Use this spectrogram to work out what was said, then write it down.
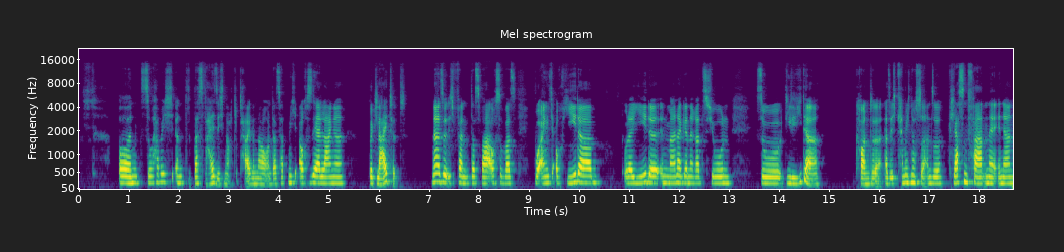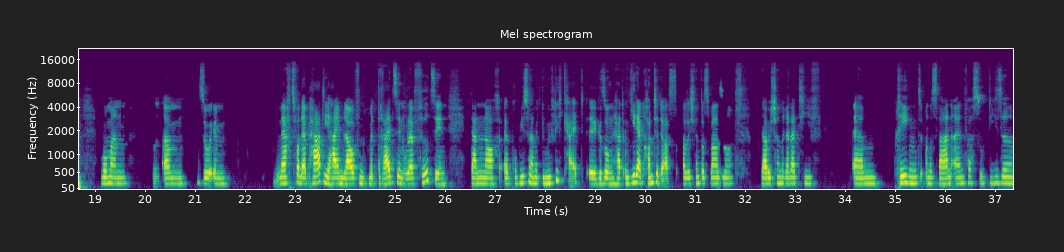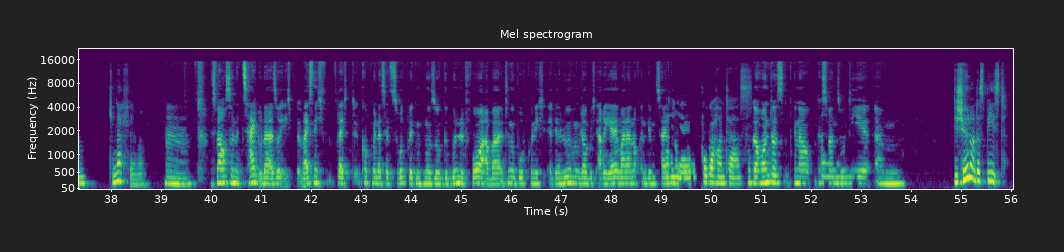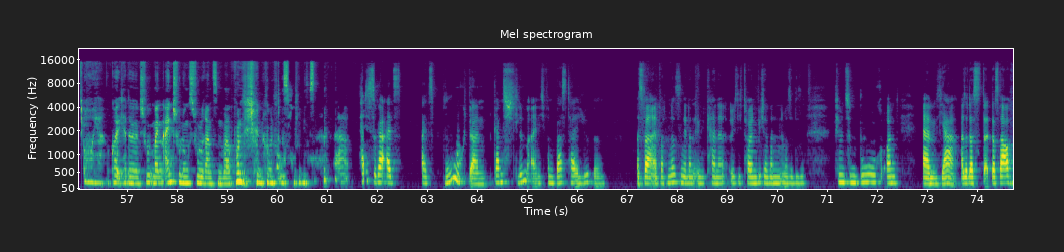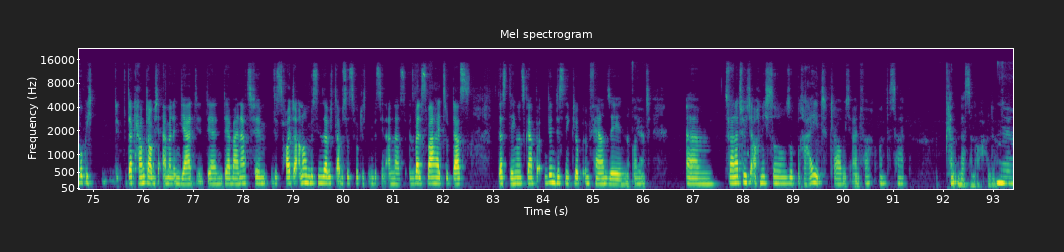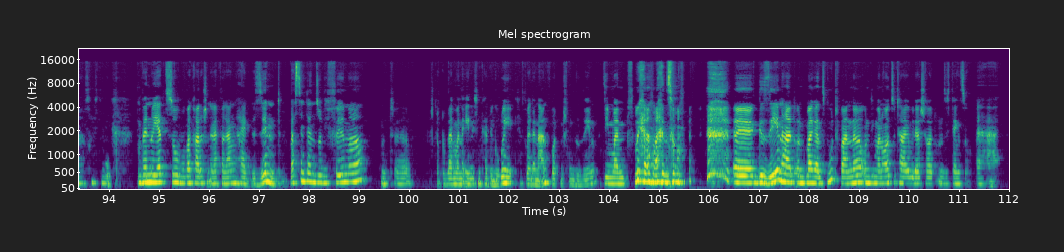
Und so habe ich, und das weiß ich noch total genau. Und das hat mich auch sehr lange begleitet. Ne, also ich fand, das war auch so was, wo eigentlich auch jeder oder jede in meiner Generation so die Lieder konnte. Also ich kann mich noch so an so Klassenfahrten erinnern, wo man ähm, so im nachts von der Party heimlaufend mit 13 oder 14 dann noch äh, Probier's mal mit Gemütlichkeit äh, gesungen hat. Und jeder konnte das. Also ich finde, das war so, glaube ich, schon relativ ähm, prägend. Und es waren einfach so diese Kinderfilme. Hm. Es war auch so eine Zeit, oder? Also ich weiß nicht, vielleicht kommt mir das jetzt zurückblickend nur so gebündelt vor, aber Dschungelbuchkönig der Löwen, glaube ich, Ariel war da noch in dem Zeitraum. Ariel, Pocahontas. Pocahontas, genau, das waren so die ähm, Die Schöne und das Biest. Oh ja, oh Gott, ich hatte einen Schul mein Einschulungsschulranzen war von Die Schöne und das Biest. Ja, hatte ich sogar als, als Buch dann. Ganz schlimm eigentlich, von Bastei Lübbe. Es war einfach, ne, es sind ja dann irgendwie keine richtig tollen Bücher, sondern immer so diese Filme zum Buch und ähm, ja, also das, das war auch wirklich, da kam, glaube ich, einmal im Jahr der, der Weihnachtsfilm. Das ist heute auch noch ein bisschen so, aber ich glaube, es ist wirklich ein bisschen anders. Also weil es war halt so das, das Ding und es gab den Disney Club im Fernsehen und ja. ähm, es war natürlich auch nicht so, so breit, glaube ich, einfach und deshalb kannten das dann auch alle. Ja, das ist richtig. Wenn du jetzt so, wo wir gerade schon in der Vergangenheit sind, was sind denn so die Filme und äh, ich glaube, da bleiben wir in einer ähnlichen Kategorie. Ich habe bei deine Antworten schon gesehen, die man früher mal so äh, gesehen hat und mal ganz gut fand ne? und die man heutzutage wieder schaut und sich denkt so, äh,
